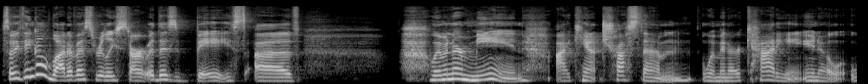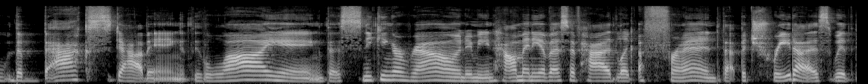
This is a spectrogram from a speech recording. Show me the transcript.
So I think a lot of us really start with this base of, women are mean. I can't trust them. Women are catty. You know, the backstabbing, the lying, the sneaking around. I mean, how many of us have had like a friend that betrayed us with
